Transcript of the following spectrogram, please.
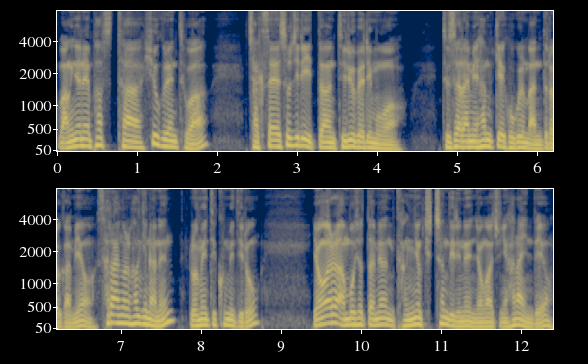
왕년의 팝스타 휴 그랜트와 작사에 소질이 있던 드류 베리모어 두 사람이 함께 곡을 만들어가며 사랑을 확인하는 로맨틱 코미디로 영화를 안 보셨다면 강력 추천드리는 영화 중에 하나인데요.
